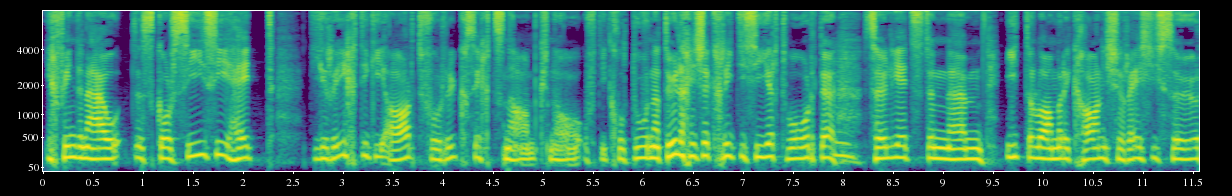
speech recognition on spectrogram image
ich finde auch, dass Scorsese hat die richtige Art von Rücksichtsnahme genommen auf die Kultur. Natürlich ist er kritisiert worden, mhm. soll jetzt ein ähm, italo-amerikanischer Regisseur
